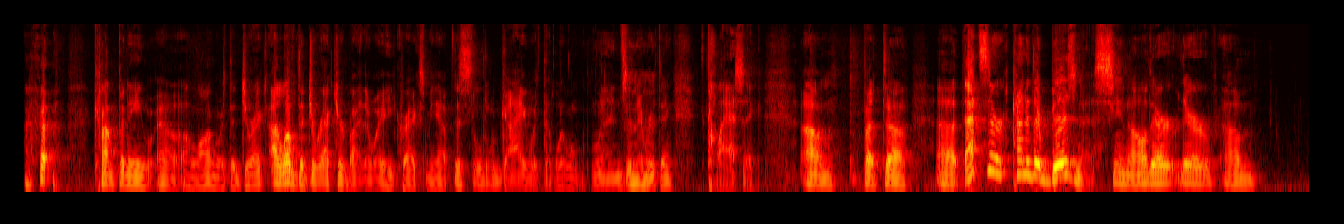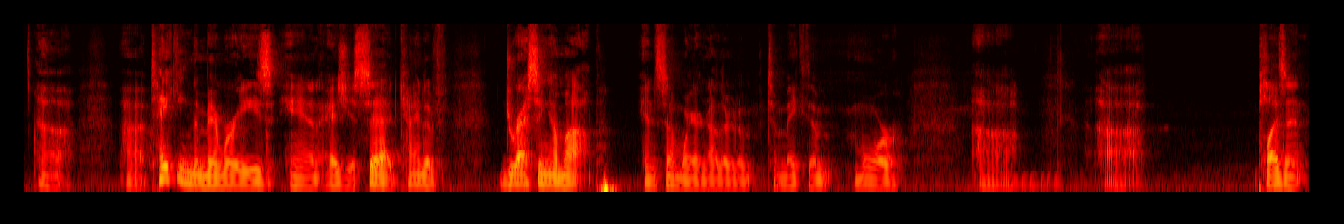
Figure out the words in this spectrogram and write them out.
company uh, along with the director. I love the director, by the way. He cracks me up. This little guy with the little lens and mm-hmm. everything. Classic. Um, but uh, uh, that's their kind of their business. You know, they're they're um, uh, uh, taking the memories and, as you said, kind of dressing them up in some way or another to, to make them more uh, pleasant,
